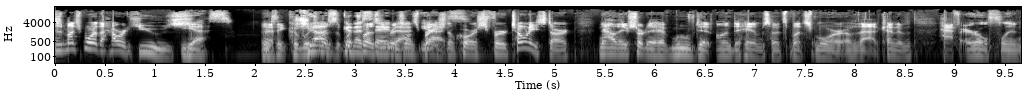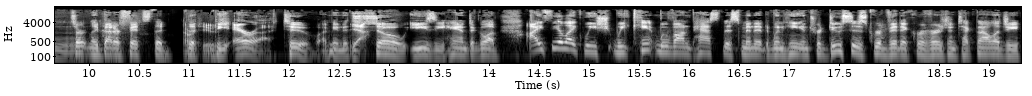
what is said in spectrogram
is much more the Howard Hughes. Yes. I think which was, which was the original that, inspiration, yes. of course, for Tony Stark. Now they've sort of have moved it onto him, so it's much more of that kind of half Errol Flynn. Certainly better fits the the, the era too. I mean, it's Yeah. so easy, hand to glove. I feel like we sh- we can't move on past this minute when he introduces gravitic reversion technology.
